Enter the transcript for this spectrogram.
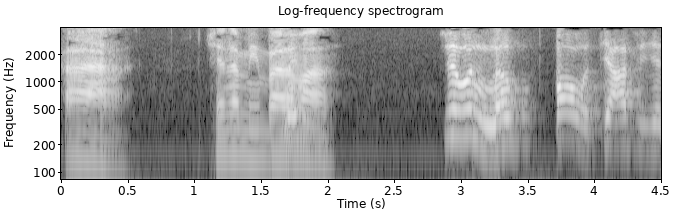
啊，现在明白了吗？师傅，你能帮我加这些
